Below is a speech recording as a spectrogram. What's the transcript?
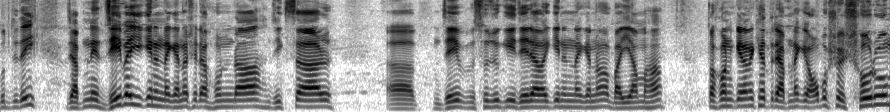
বুদ্ধি দিই যে আপনি যেই বাইকই কিনেন না কেন, সেটা হোন্ডা জিক্সার যেই সুজুকি যেই বাইক কিনেন না কেন বা ইয়ামাহা তখন কেনার ক্ষেত্রে আপনাকে অবশ্যই শোরুম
